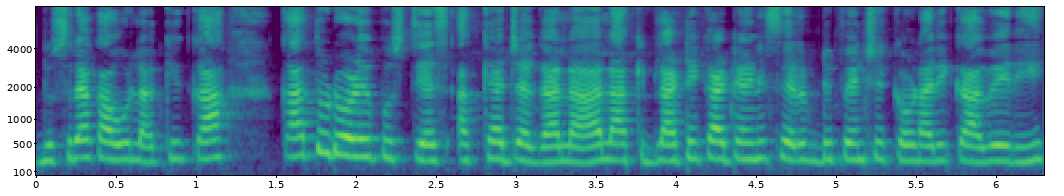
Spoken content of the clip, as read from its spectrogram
दुसऱ्या काऊला की का का तू डोळे पुसतेस अख्ख्या जगाला? लाठी लाठीकाठी आणि सेल्फ डिफेन्स शिकवणारी कावेरी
